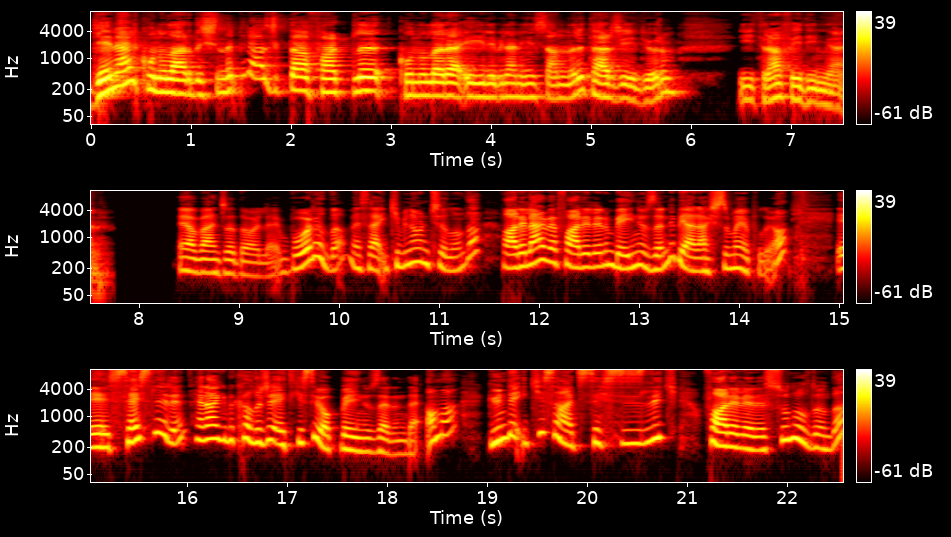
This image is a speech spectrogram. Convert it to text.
genel konular dışında birazcık daha farklı konulara eğilebilen insanları tercih ediyorum. İtiraf edeyim yani. Ya bence de öyle. Bu arada mesela 2013 yılında fareler ve farelerin beyni üzerinde bir araştırma yapılıyor. E, seslerin herhangi bir kalıcı etkisi yok beyin üzerinde ama günde 2 saat sessizlik farelere sunulduğunda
